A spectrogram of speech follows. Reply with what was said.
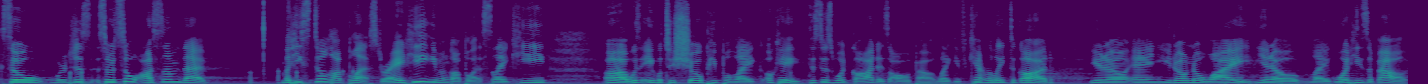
so we're just, so it's so awesome that, but he still got blessed, right? He even got blessed. Like he uh, was able to show people, like, okay, this is what God is all about. Like, if you can't relate to God, you know, and you don't know why, you know, like what He's about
